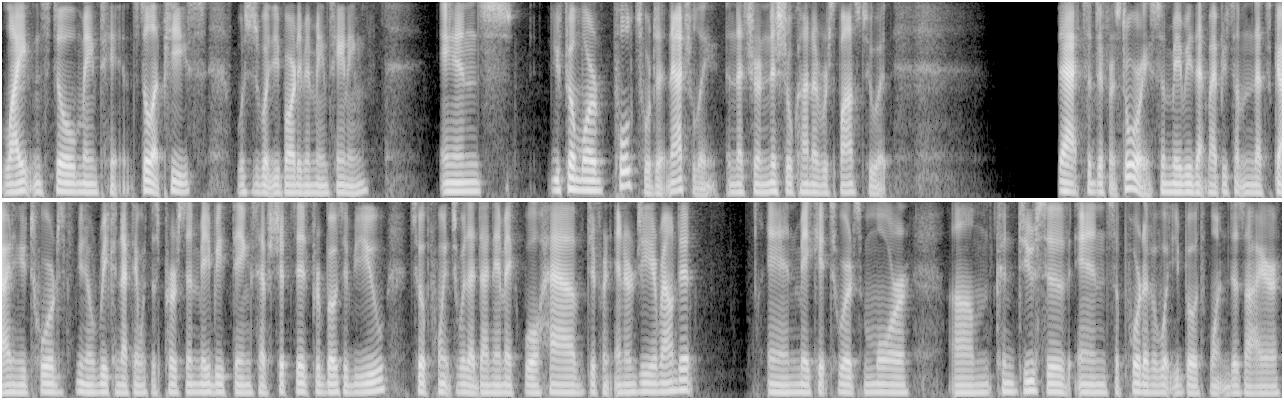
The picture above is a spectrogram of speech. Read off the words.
light and still maintain, still at peace, which is what you've already been maintaining. And you feel more pulled towards it naturally, and that's your initial kind of response to it. That's a different story. So maybe that might be something that's guiding you towards, you know, reconnecting with this person. Maybe things have shifted for both of you to a point to where that dynamic will have different energy around it and make it to where it's more um, conducive and supportive of what you both want and desire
